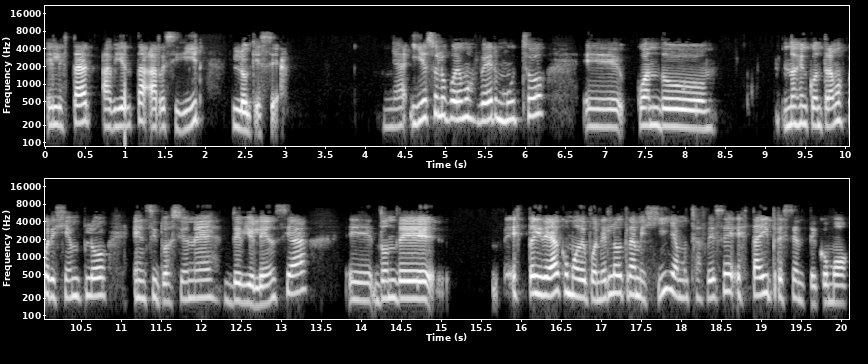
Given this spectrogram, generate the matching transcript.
el estar abierta a recibir lo que sea. Y eso lo podemos ver mucho eh, cuando nos encontramos, por ejemplo, en situaciones de violencia, eh, donde esta idea como de poner la otra mejilla muchas veces está ahí presente, como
